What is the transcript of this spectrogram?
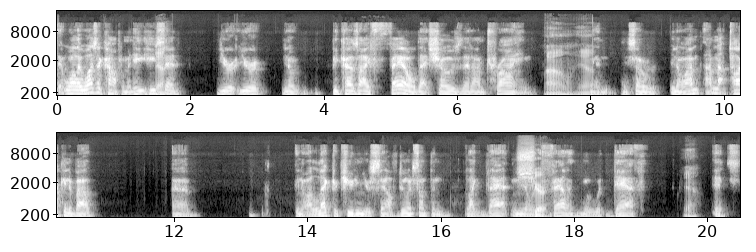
well, it was a compliment. He he Yeah. said, "You're you're you know because I fail, that shows that I'm trying." Oh, yeah, and and so you know i'm i'm not talking about uh you know electrocuting yourself doing something like that you know Sure. failing you know, with death Yeah. it's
